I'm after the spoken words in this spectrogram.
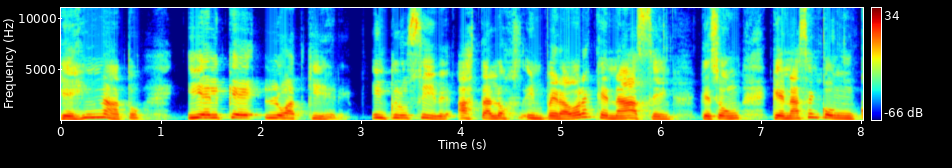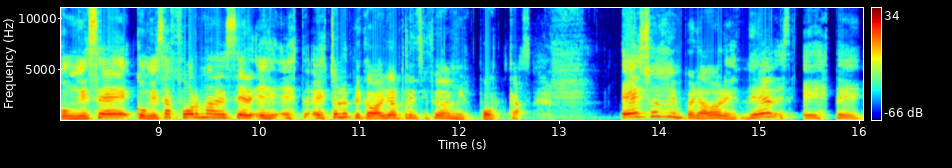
que es innato, y el que lo adquiere. Inclusive hasta los emperadores que nacen, que son, que nacen con, ese, con esa forma de ser. Esto, esto, lo explicaba yo al principio de mis podcasts. Esos emperadores este,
